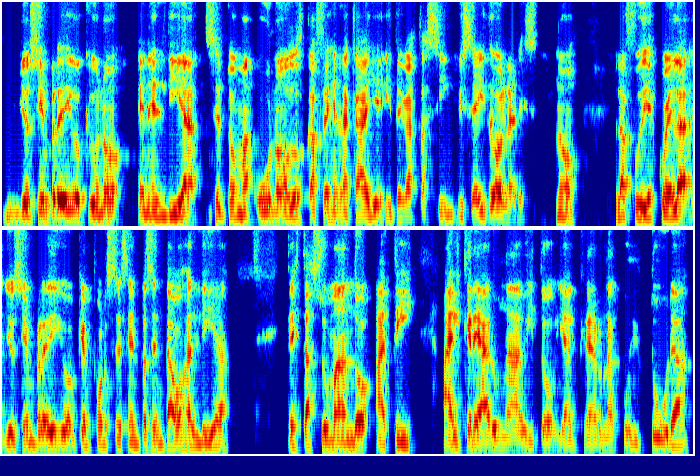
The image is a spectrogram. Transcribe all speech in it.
yo siempre digo que uno en el día se toma uno o dos cafés en la calle y te gasta cinco y seis dólares, ¿no? La Foodie Escuela, yo siempre digo que por 60 centavos al día te estás sumando a ti. Al crear un hábito y al crear una cultura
